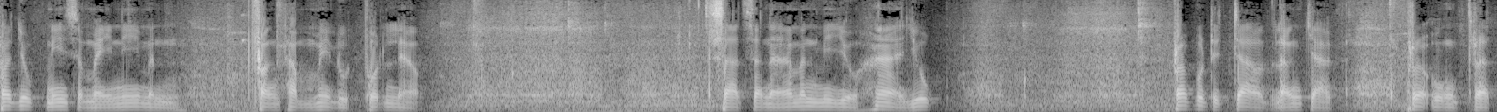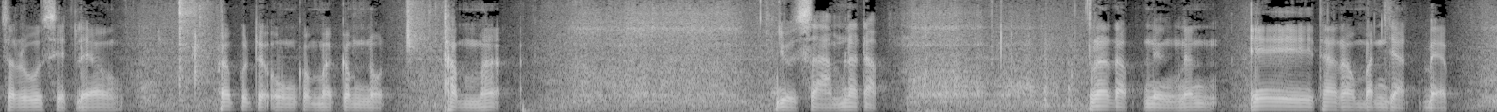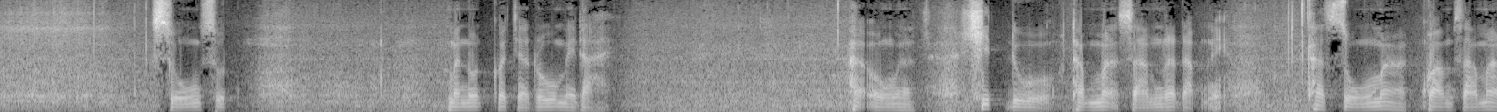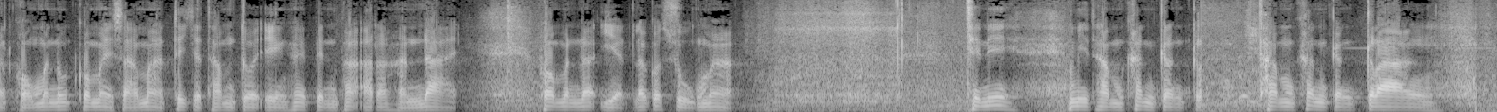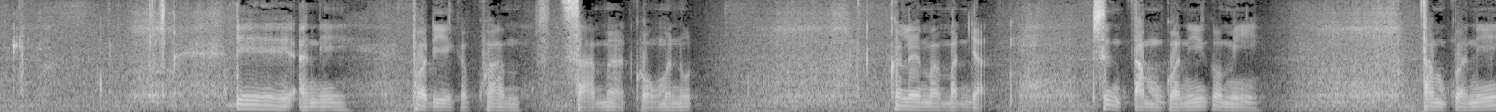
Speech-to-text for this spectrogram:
ราะยุคนี้สมัยนี้มันฟังธรรมไม่หลุดพ้นแล้ว ศาสนามันมีอยู่ห้ายุค พระพุทธเจ้าหลังจากพระองค์ตรัสรู้เสร็จแล้ว พระพุทธองค์ก็มากำหนดธรรมะ อยู่สามระดับ ระดับหนึ่งนั้น เอถ้าเราบัญญัติแบบ สูงสุด มนุษย์ก็จะรู้ไม่ได้ พระองค์ว่าคิดดูธรรมะสามระดับนี่ถ้าสูงมากความสามารถของมนุษย์ก็ไม่สามารถที่จะทำตัวเองให้เป็นพระอรหันต์ได้ เพราะมันละเอียดแล้วก็สูงมาก ทีนี้มีทำขั้นกลางทำขั้นกลางกลาง เอออันนี้พอดีกับความสามารถของมนุษย์ ก็เลยมาบัญญัติ ซึ่งต่ำกว่านี้ก็มี ต่ำกว่านี้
